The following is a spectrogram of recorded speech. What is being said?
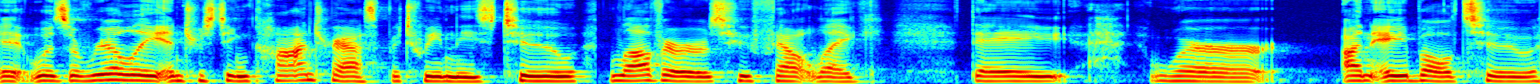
It was a really interesting contrast between these two lovers who felt like they were unable to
